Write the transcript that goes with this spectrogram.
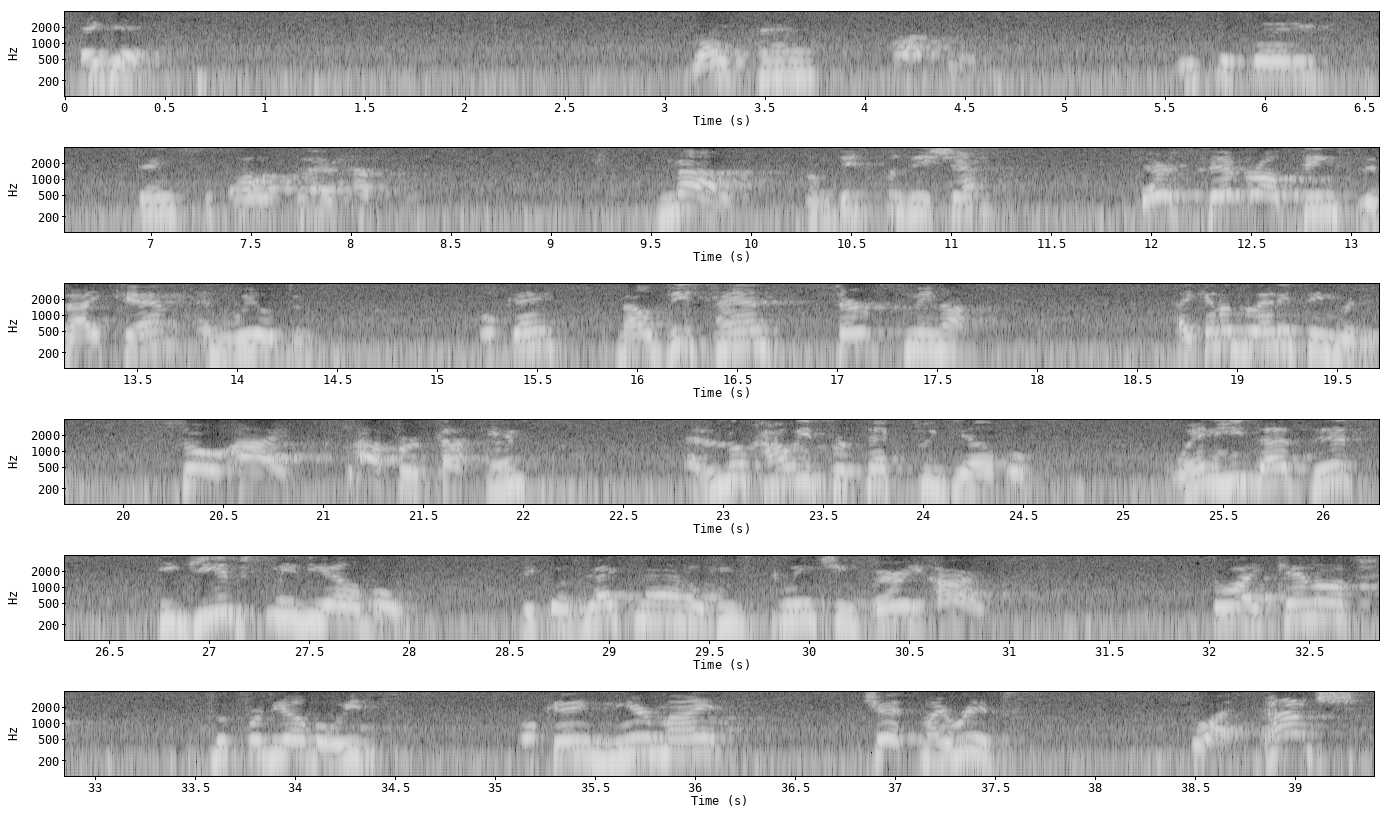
Again. Right hand, turn. Use the face, change to outside, turn. Now, from this position, there are several things that I can and will do. Okay? Now this hand serves me not. I cannot do anything with it. So I uppercut him, and look how he protects with the elbow. When he does this, he gives me the elbow because right now he's clinching very hard. So I cannot look for the elbow. It's okay near my chest, my ribs. So I punch,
